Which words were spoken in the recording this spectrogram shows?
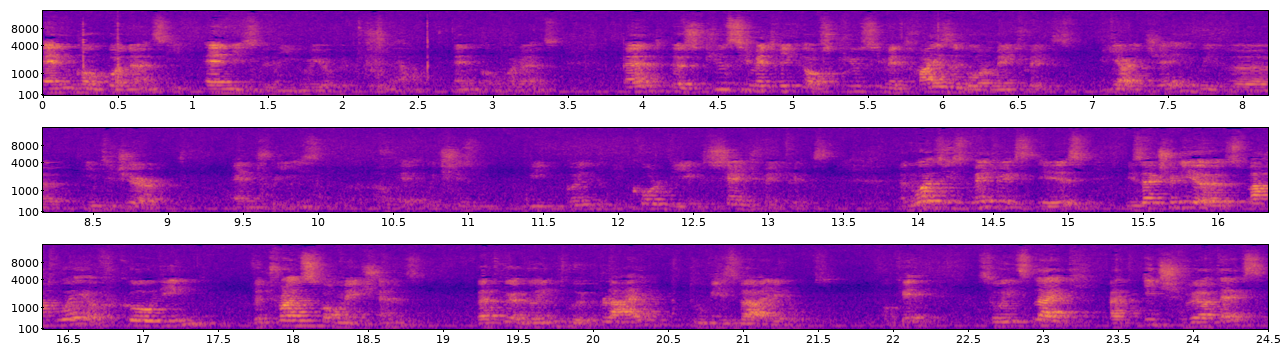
n components, if n is the degree of the tree, n components, and a skew-symmetric or skew-symmetrizable matrix, Bij, with uh, integer entries, okay, which is we're going to be called the exchange matrix. And what this matrix is, is actually a smart way of coding the transformations that we are going to apply to these variables. Okay? So it's like at each vertex,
